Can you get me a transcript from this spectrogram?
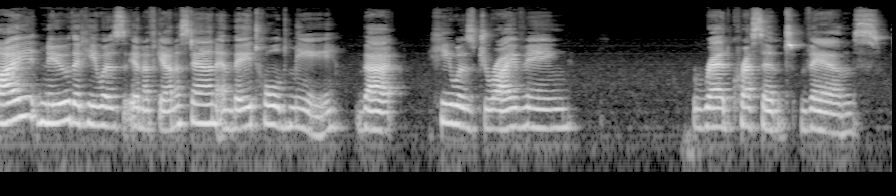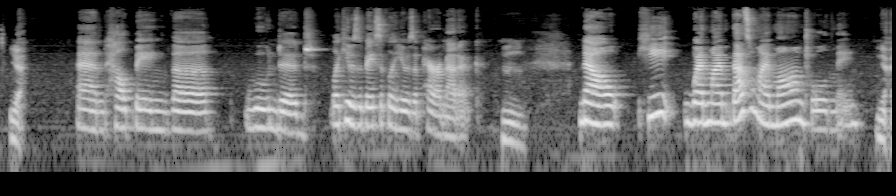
I knew that he was in Afghanistan, and they told me that he was driving Red Crescent vans. Yeah. And helping the wounded. Like he was a, basically he was a paramedic. Hmm. Now he when my that's what my mom told me. Yeah.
